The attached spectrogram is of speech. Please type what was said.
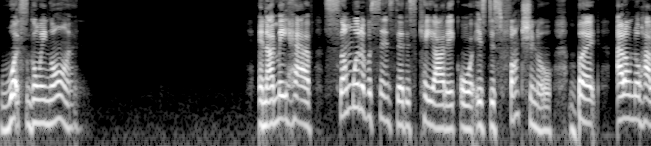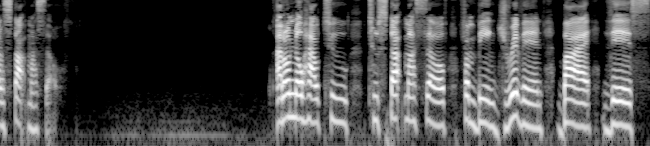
what's going on. And I may have somewhat of a sense that it's chaotic or it's dysfunctional, but I don't know how to stop myself. I don't know how to to stop myself from being driven by this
